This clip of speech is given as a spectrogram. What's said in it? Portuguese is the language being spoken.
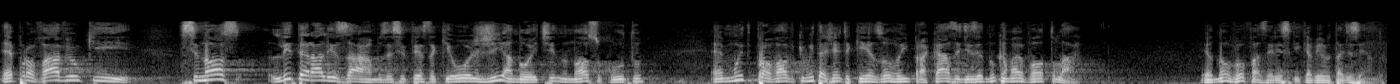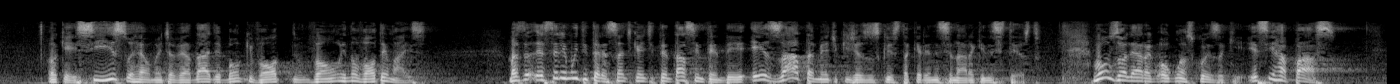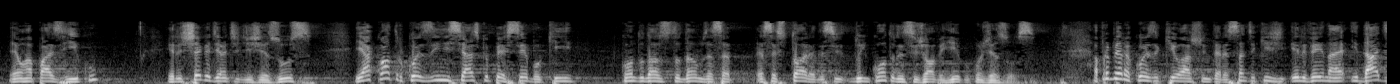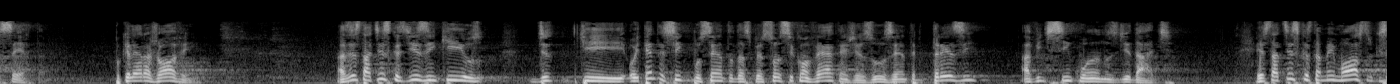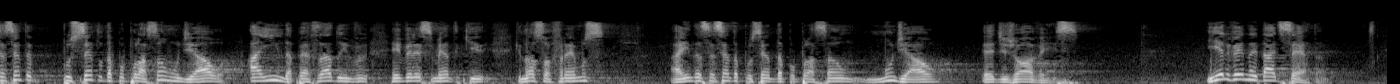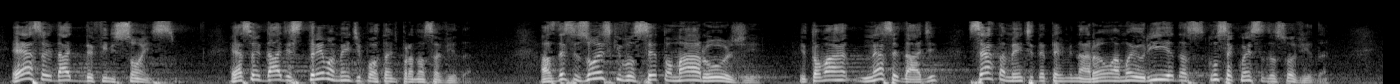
É provável que, se nós literalizarmos esse texto aqui hoje à noite, no nosso culto, é muito provável que muita gente aqui resolva ir para casa e dizer: nunca mais volto lá. Eu não vou fazer isso que a Bíblia está dizendo. Ok, se isso realmente é verdade, é bom que voltem, vão e não voltem mais. Mas eh, seria muito interessante que a gente tentasse entender exatamente o que Jesus Cristo está querendo ensinar aqui nesse texto. Vamos olhar algumas coisas aqui. Esse rapaz é um rapaz rico, ele chega diante de Jesus, e há quatro coisas iniciais que eu percebo aqui quando nós estudamos essa, essa história desse, do encontro desse jovem rico com Jesus. A primeira coisa que eu acho interessante é que ele veio na idade certa, porque ele era jovem. As estatísticas dizem que os, de, que 85% das pessoas se convertem a Jesus entre 13 a 25 anos de idade. Estatísticas também mostram que 60% da população mundial, ainda, apesar do envelhecimento que, que nós sofremos, ainda 60% da população mundial é de jovens. E ele veio na idade certa. Essa é a idade de definições. Essa é uma idade extremamente importante para a nossa vida. As decisões que você tomar hoje e tomar nessa idade, certamente determinarão a maioria das consequências da sua vida.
